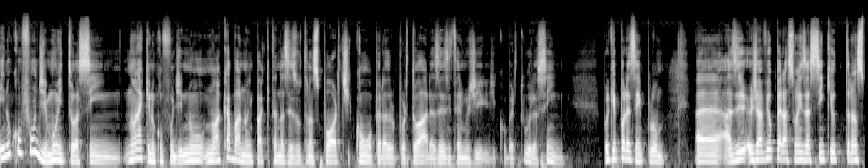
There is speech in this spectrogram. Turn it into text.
E não confunde muito, assim. Não é que não confunde, não, não acaba não impactando, às vezes, o transporte com o operador portuário, às vezes, em termos de, de cobertura, assim. Porque, por exemplo, é, às vezes eu já vi operações assim que o trans,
